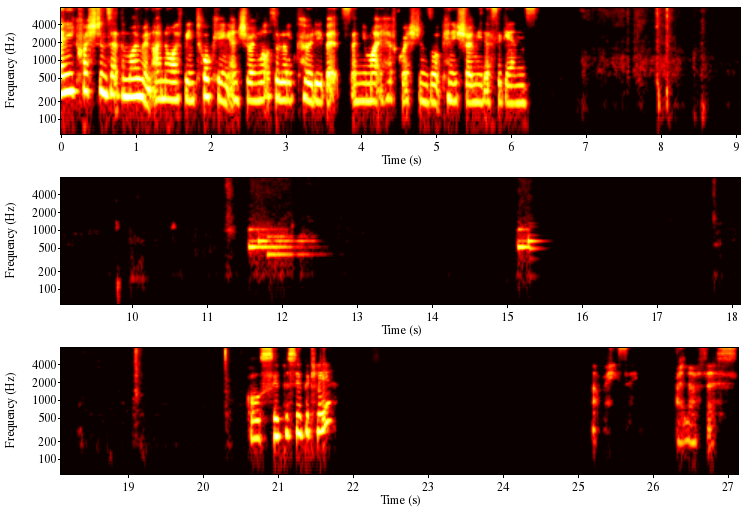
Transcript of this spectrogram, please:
any questions at the moment? I know I've been talking and showing lots of little cody bits and you might have questions or can you show me this again? all super, super clear? Amazing. I love this.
